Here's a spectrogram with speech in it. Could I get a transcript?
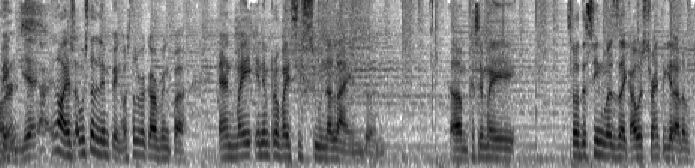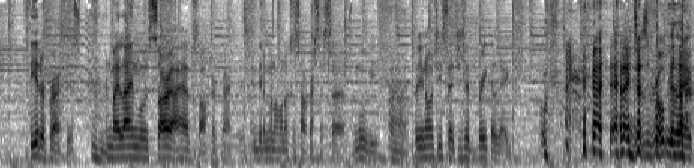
limping. scars? Yeah, I- no, I was, I was still limping. I was still recovering pa. And may in-improvise si Suna line dun. Um, kasi may, so the scene was like, I was trying to get out of theater practice. And my line was, sorry, I have soccer practice. Hindi naman ako nagsasoccer sa, sa, sa movie. Uh-huh. So you know what she said? She said, break a leg. and I just broke a leg.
